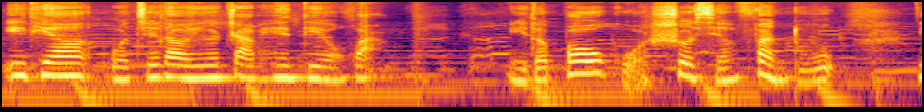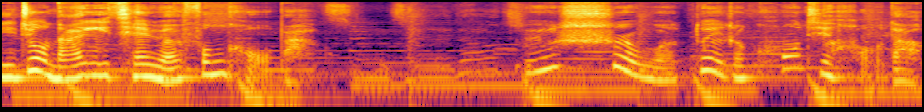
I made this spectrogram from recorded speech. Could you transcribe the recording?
一天，我接到一个诈骗电话，你的包裹涉嫌贩毒，你就拿一千元封口吧。于是我对着空气吼道：“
